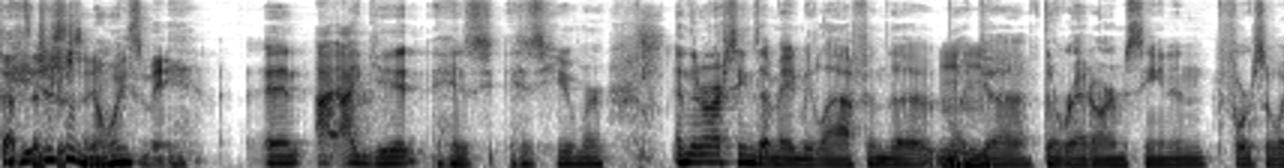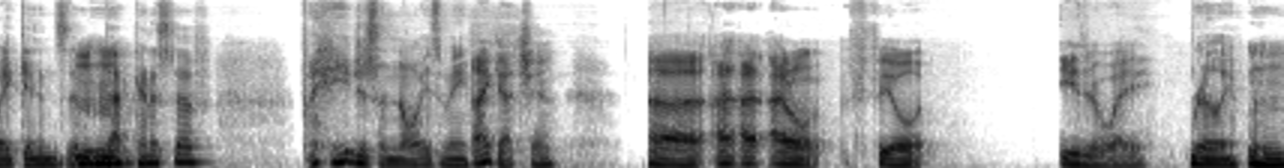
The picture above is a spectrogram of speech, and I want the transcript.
that's he just annoys me and I, I get his his humor and there are scenes that made me laugh in the Mm-hmm. like uh the red arm scene in force awakens and that kind of stuff but he just annoys me I got you. Uh, I, I don't feel either way. really hmm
